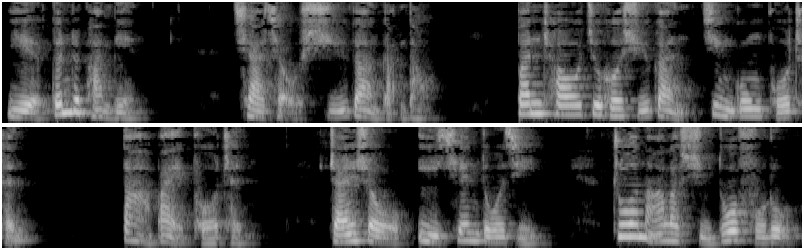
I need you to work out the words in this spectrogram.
也跟着叛变。恰巧徐干赶到，班超就和徐干进攻婆陈，大败婆陈，斩首一千多级，捉拿了许多俘虏。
